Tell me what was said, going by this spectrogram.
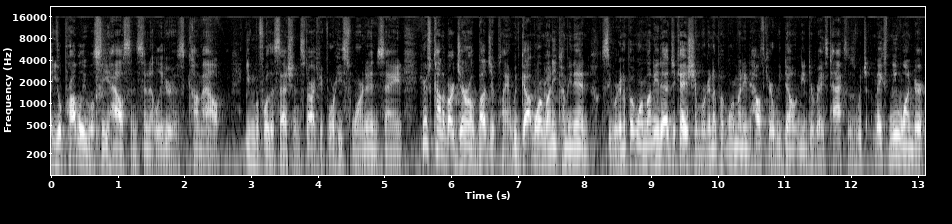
you'll probably will see House and Senate leaders come out even before the session starts, before he's sworn in, saying, "Here's kind of our general budget plan. We've got more money coming in. See, we're going to put more money to education. We're going to put more money to healthcare. We don't need to raise taxes," which makes me wonder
